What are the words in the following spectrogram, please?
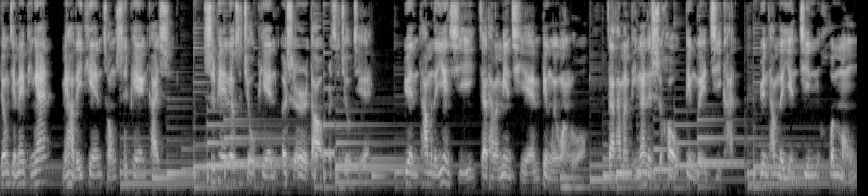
弟兄姐妹平安，美好的一天从诗篇开始。诗篇六十九篇二十二到二十九节：愿他们的宴席在他们面前变为网罗，在他们平安的时候变为讥砍。愿他们的眼睛昏蒙，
